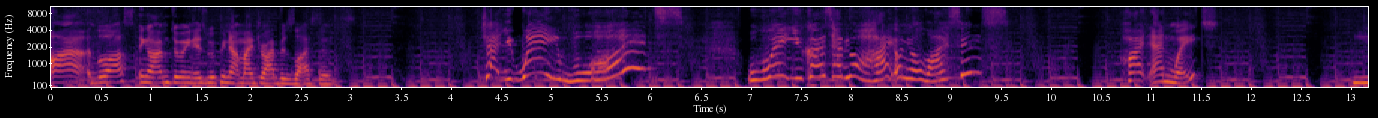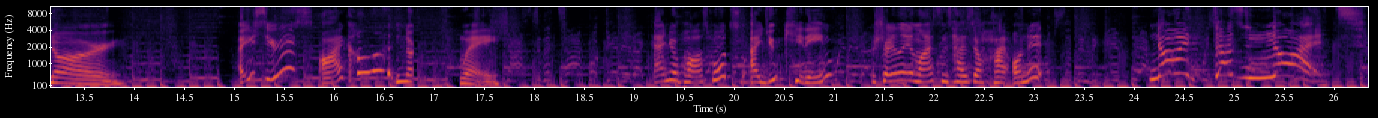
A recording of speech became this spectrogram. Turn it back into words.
I, the last thing I'm doing is whipping out my driver's license. Chat, you wait, what? Wait, you guys have your height on your license? Height and weight? No. Are you serious? Eye color? No way. And your passports? Are you kidding? Australian license has your height on it? No, it does not!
